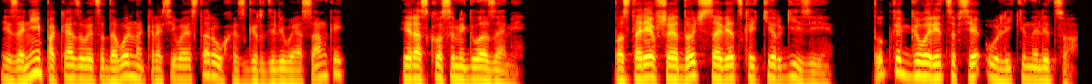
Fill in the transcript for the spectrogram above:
и за ней показывается довольно красивая старуха с горделивой осанкой и раскосыми глазами. Постаревшая дочь советской Киргизии. Тут, как говорится, все улики на лицо.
